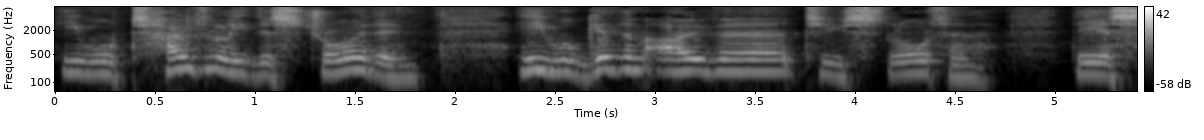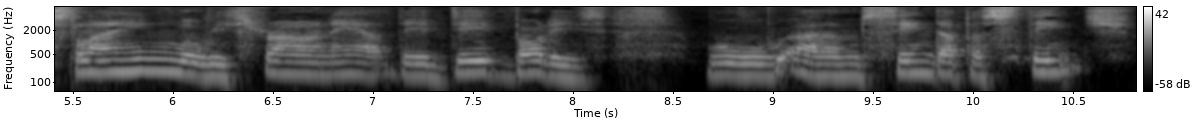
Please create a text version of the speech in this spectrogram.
He will totally destroy them. He will give them over to slaughter. Their slain will be thrown out. Their dead bodies will um, send up a stench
